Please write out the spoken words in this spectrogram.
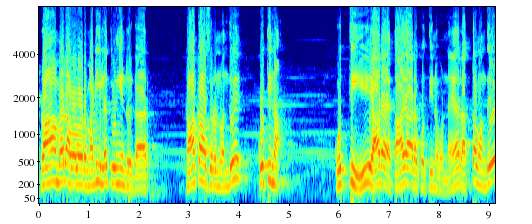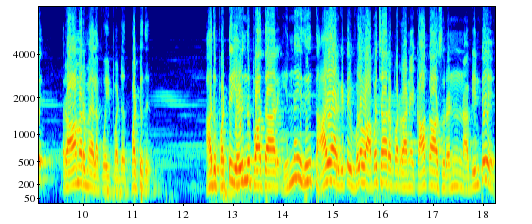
ராமர் அவளோட மடியில் தூங்கின்னு இருக்கார் காக்காசுரன் வந்து கொத்தினான். கொத்தி யார? தாயாரை கொத்தின உடனே ரத்தம் வந்து ராமர் மேலே போய் பட்டு பட்டுது. அது பட்டு எழுந்து பார்த்தார். என்ன இது? தாயார்கிட்ட இவ்வளவு அபச்சாரப்படுறானே காக்காசுரன் அப்படின்ட்டு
